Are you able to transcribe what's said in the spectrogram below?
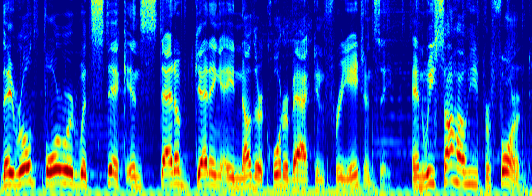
they rolled forward with Stick instead of getting another quarterback in free agency. And we saw how he performed.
